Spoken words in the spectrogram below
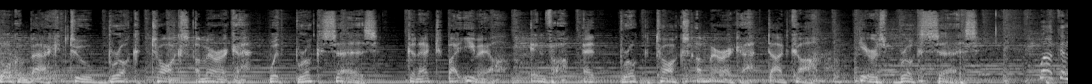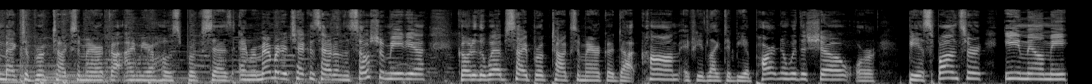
Welcome back to Brooke Talks America with Brooke Says. Connect by email info at brooktalksamerica.com. Here's Brooke Says. Welcome back to Brooke Talks America. I'm your host, Brooke Says. And remember to check us out on the social media. Go to the website, brooktalksamerica.com. If you'd like to be a partner with the show or be a sponsor, email me.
